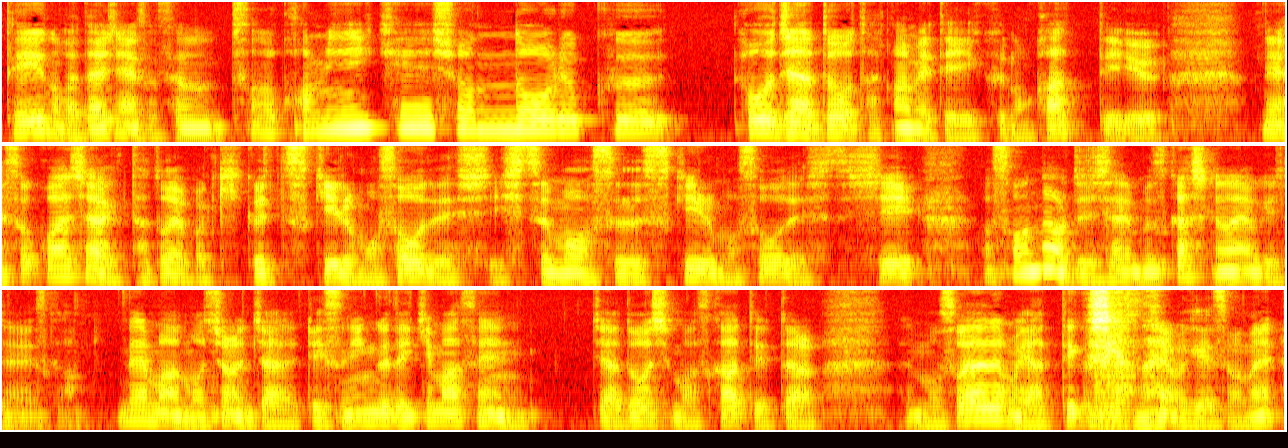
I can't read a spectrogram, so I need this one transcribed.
ていうのが大事じゃないですか。そのそのコミュニケーション能力をじゃあどう高めていくのかっていう、ね、そこはじゃあ例えば聞くスキルもそうですし、質問するスキルもそうですし、そんなのと実際難しくないわけじゃないですか。で、まあもちろんじゃあリスニングできませんじゃあどうしますかって言ったら、もうそれはでもやっていくしかないわけですよね。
